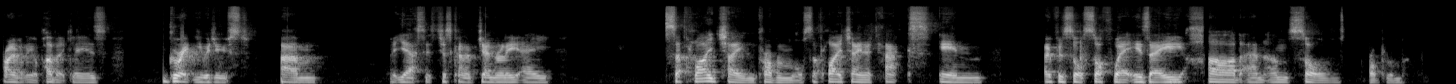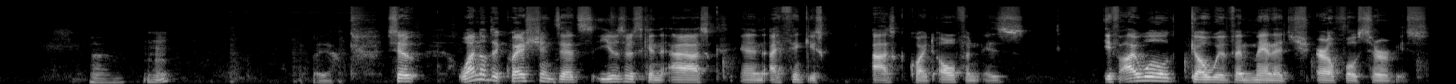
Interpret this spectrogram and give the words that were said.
privately or publicly, is greatly reduced. Um, but yes, it's just kind of generally a supply chain problem or supply chain attacks in open source software is a hard and unsolved problem. Um, mm-hmm. yeah. So one of the questions that users can ask, and I think is asked quite often, is if I will go with a managed Airflow service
